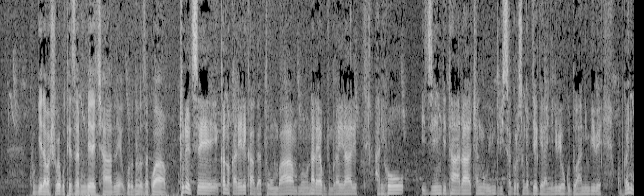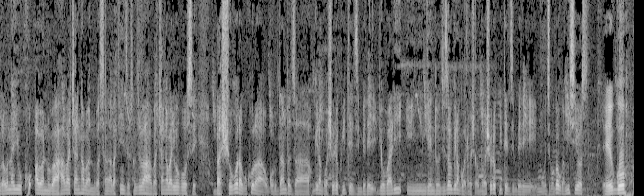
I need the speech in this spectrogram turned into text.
kugira bashobore guteza imbere cyane urwo rudandaza rwabo turetse kano karere ka gatumba mu ntara ya bujumbura irari hariho izindi ntara cyangwa mu bindi bisagara usanga byegeranye n'ibihugu duhana imbibe ku bwanyu murabona yuko abantu bahaba cyangwa abantu abakenyezi basanzwe bahaba cyangwa abo bo bose bashobora gukora urwo rudandaza kugira ngo bashobore kwiteza imbere yoba ari ingendo nziza kugira ngo abantu bashobore kwiteza imbere mu buzima bwabo bwa minsi yose ego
